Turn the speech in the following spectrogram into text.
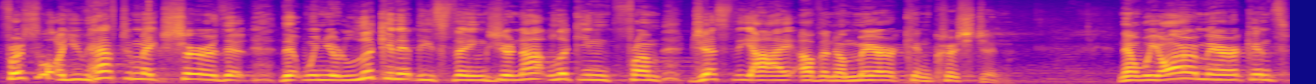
First of all, you have to make sure that, that when you're looking at these things, you're not looking from just the eye of an American Christian. Now, we are Americans,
